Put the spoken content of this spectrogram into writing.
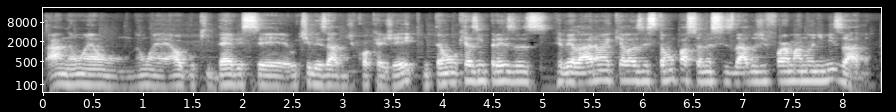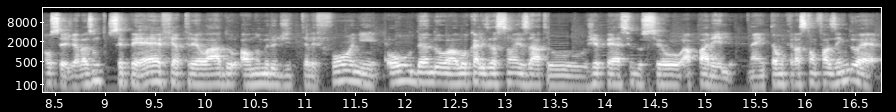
tá? Não é um, não é algo que deve ser utilizado de qualquer jeito. Então o que as empresas revelaram é que elas estão passando esses dados de forma anonimizada, ou seja, elas não CPF atrelado ao número de telefone ou dando a localização exata do GPS do seu aparelho. Né? Então, o que elas estão fazendo é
